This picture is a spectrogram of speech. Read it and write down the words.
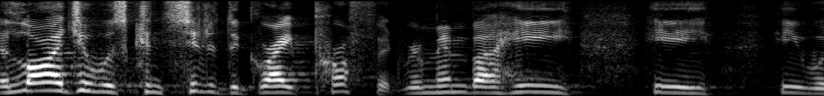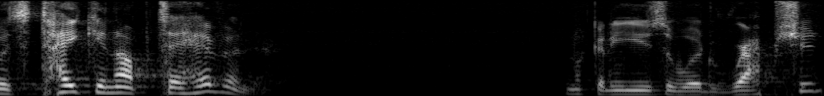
Elijah was considered the great prophet. Remember, he, he, he was taken up to heaven. I'm not going to use the word raptured,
